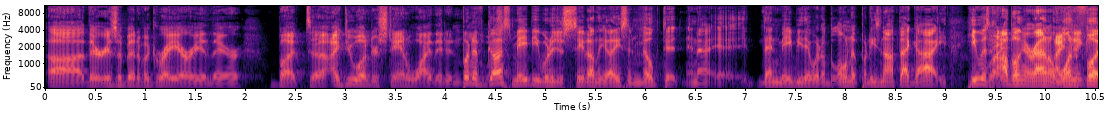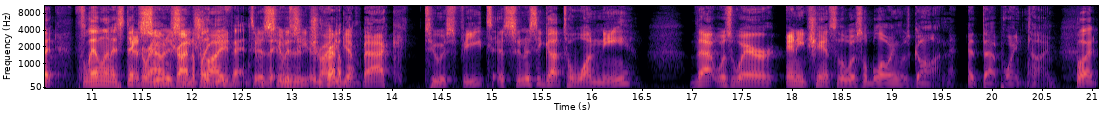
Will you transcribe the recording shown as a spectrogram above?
Uh, there is a bit of a gray area there, but uh, I do understand why they didn't. But if Gus maybe would have just stayed on the ice and milked it, and uh, then maybe they would have blown it. But he's not that guy. He was Right. hobbling around on I one foot, flailing his stick around, trying to play tried- defense. It was, as it soon was as he incredible. tried to get back to his feet, as soon as he got to one knee, that was where any chance of the whistle blowing was gone at that point in time. but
